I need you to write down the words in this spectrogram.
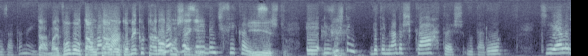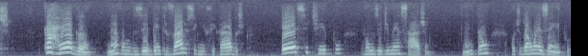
exatamente. Tá, mas vamos voltar ao tarô. Lá. Como é que o tarô Como consegue. É que você identifica isso? Isso. É, existem determinadas cartas no tarô que elas carregam, né, vamos dizer, dentre vários significados, esse tipo, vamos dizer, de mensagem. Né? Então, vou te dar um exemplo.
